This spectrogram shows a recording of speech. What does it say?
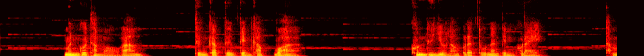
ๆ มันก็ทำเอาอาม ถึงกับตื่นเต้นครับว่า คนที่อยู่หลังประตูนั้นเป็นใครทำไม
